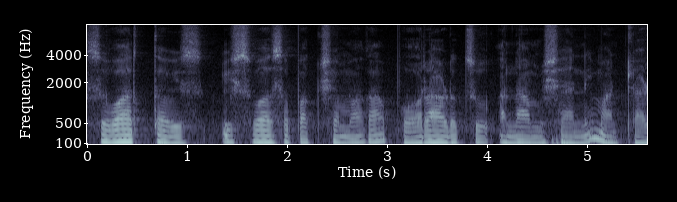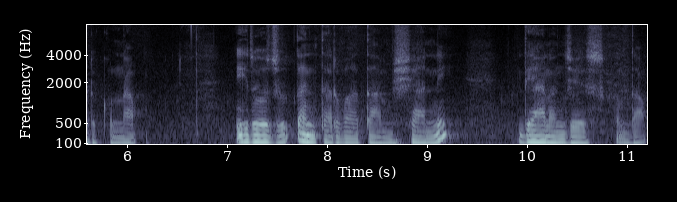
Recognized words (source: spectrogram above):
సువార్త విస్ విశ్వాస పక్షముగా పోరాడుచు అన్న అంశాన్ని మాట్లాడుకున్నాం. ఈరోజు దాని తర్వాత అంశాన్ని ధ్యానం చేసుకుందాం.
